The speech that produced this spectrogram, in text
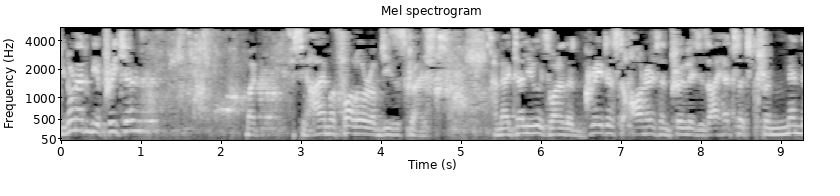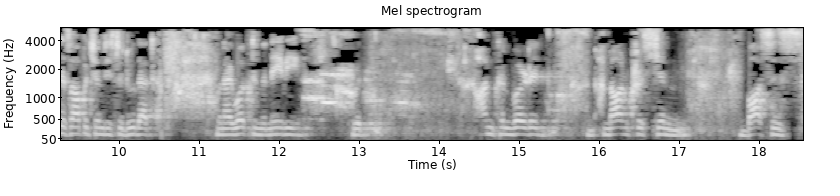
you don't have to be a preacher, but you see, I'm a follower of Jesus Christ. And I tell you, it's one of the greatest honors and privileges. I had such tremendous opportunities to do that when I worked in the Navy with unconverted, non-Christian bosses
